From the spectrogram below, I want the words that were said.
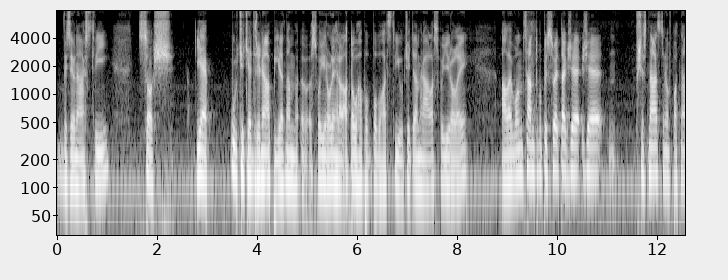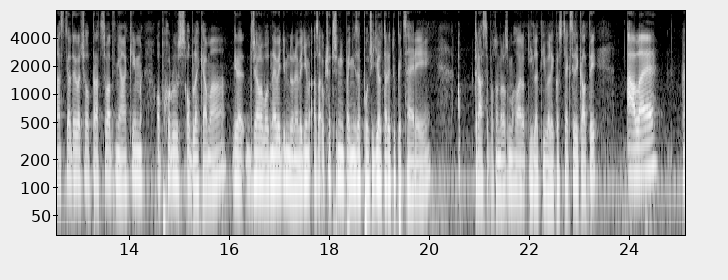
vizionářství, což je určitě dřina a píle tam uh, svoji roli hrál a touha po, po bohatství určitě tam hrála svoji roli, ale on sám to popisuje tak, že, že v 16 nebo v 15 letech začal pracovat v nějakém obchodu s oblekama, kde dřel od nevidím do nevidím a za ušetřený peníze pořídil tady tu pizzerii, a která se potom rozmohla do téhle velikosti, jak jsi říkal ty. Ale uh,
